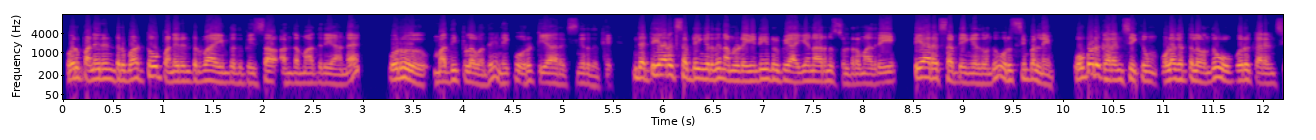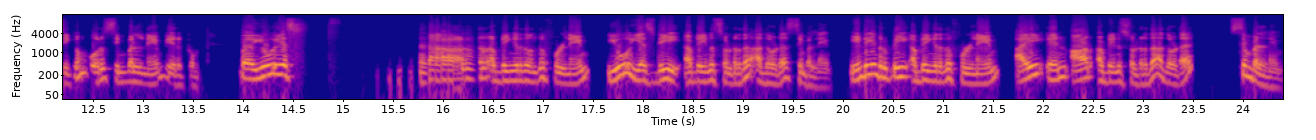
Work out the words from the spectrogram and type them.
ஒரு பன்னிரெண்டு ரூபாய் டு பன்னிரெண்டு ரூபாய் ஐம்பது பைசா அந்த மாதிரியான ஒரு மதிப்புல வந்து இன்னைக்கு ஒரு டிஆர்எக்ஸ்ங்கிறது இருக்கு. இந்த டிஆர்எக்ஸ் அப்படிங்கிறது நம்மளுடைய இந்தியன் ரூபாய் ஐஎன்ஆர்னு சொல்ற மாதிரி டிஆர்எக்ஸ் அப்படிங்கிறது வந்து ஒரு சிம்பிள் நேம் ஒவ்வொரு கரன்சிக்கும் உலகத்துல வந்து ஒவ்வொரு கரன்சிக்கும் ஒரு சிம்பிள் நேம் இருக்கும். இப்ப யூஎஸ் டாலர் அப்படிங்கிறது வந்து ஃபுல் நேம் யூஎஸ்டி அப்படின்னு சொல்றது அதோட சிம்பிள் நேம் இந்தியன் ருபி அப்படிங்கிறது ஃபுல் நேம் ஐஎன்ஆர் அப்படின்னு சொல்றது அதோட சிம்பிள் நேம்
